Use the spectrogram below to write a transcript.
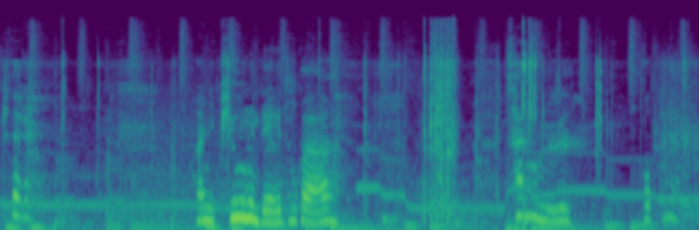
기다려. 아니 비 오는데 누가 사료를 엎어놔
